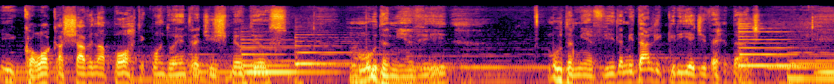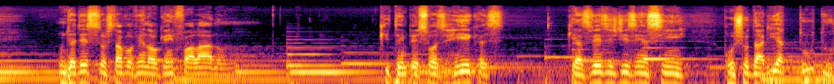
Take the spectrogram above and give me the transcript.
e coloca a chave na porta e quando entra diz: Meu Deus, muda a minha vida, muda a minha vida, me dá alegria de verdade. Um dia desses eu estava ouvindo alguém falar num, que tem pessoas ricas que às vezes dizem assim: Poxa, eu daria tudo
